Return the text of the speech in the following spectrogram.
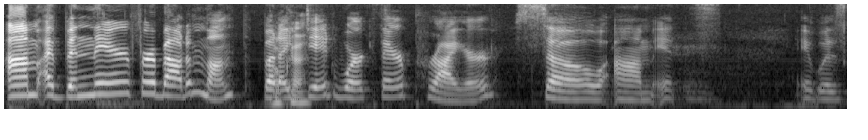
Um, I've been there for about a month, but Okay. I did work there prior, so um, it's it was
